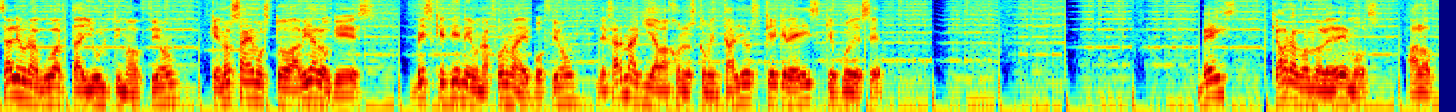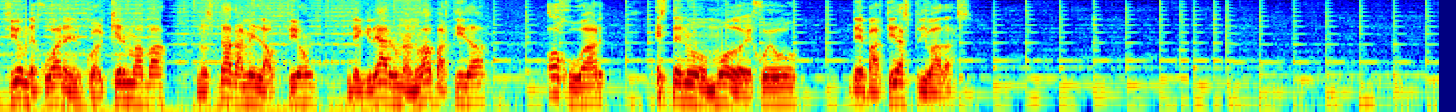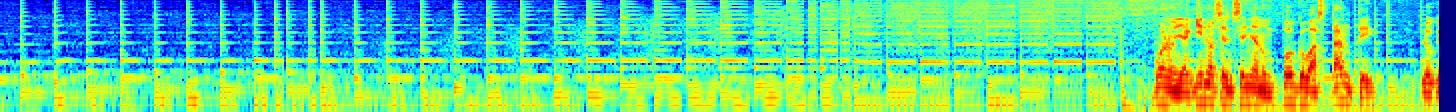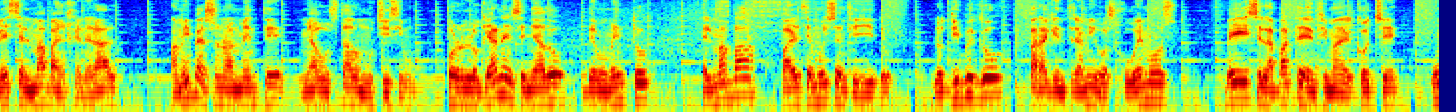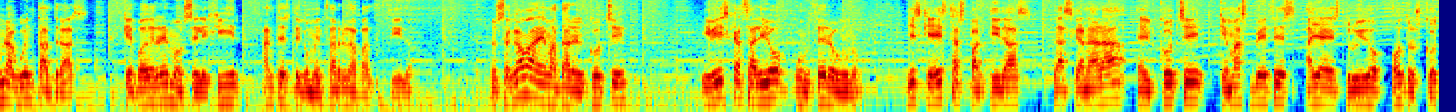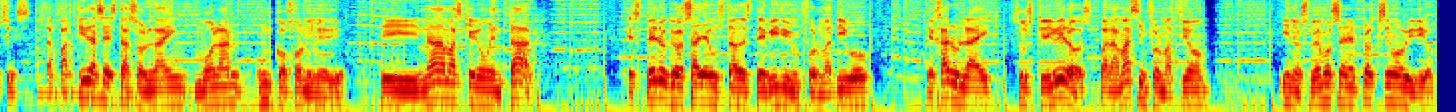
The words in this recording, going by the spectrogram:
Sale una cuarta y última opción que no sabemos todavía lo que es. ¿Veis que tiene una forma de poción? Dejadme aquí abajo en los comentarios qué creéis que puede ser. ¿Veis? Que ahora cuando le demos a la opción de jugar en cualquier mapa, nos da también la opción de crear una nueva partida o jugar este nuevo modo de juego de partidas privadas. Bueno y aquí nos enseñan un poco bastante lo que es el mapa en general. A mí personalmente me ha gustado muchísimo. Por lo que han enseñado, de momento el mapa parece muy sencillito, lo típico para que entre amigos juguemos, veis en la parte de encima del coche una cuenta atrás que podremos elegir antes de comenzar la partida. Nos acaba de matar el coche y veis que ha salido un 0-1 y es que estas partidas las ganará el coche que más veces haya destruido otros coches. Las partidas estas online molan un cojón y medio. Y nada más que comentar, Espero que os haya gustado este vídeo informativo, dejar un like, suscribiros para más información y nos vemos en el próximo vídeo.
